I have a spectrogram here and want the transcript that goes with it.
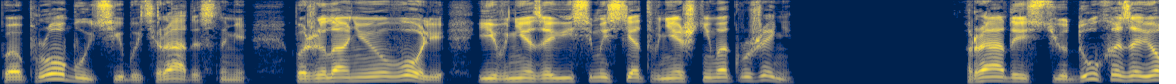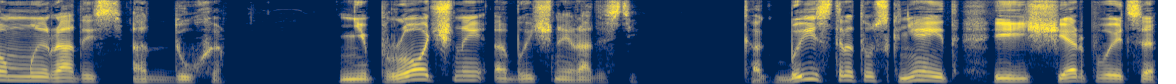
Попробуйте быть радостными по желанию воли и вне зависимости от внешнего окружения. Радостью духа зовем мы радость от духа, непрочной обычной радости. Как быстро тускнеет и исчерпывается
